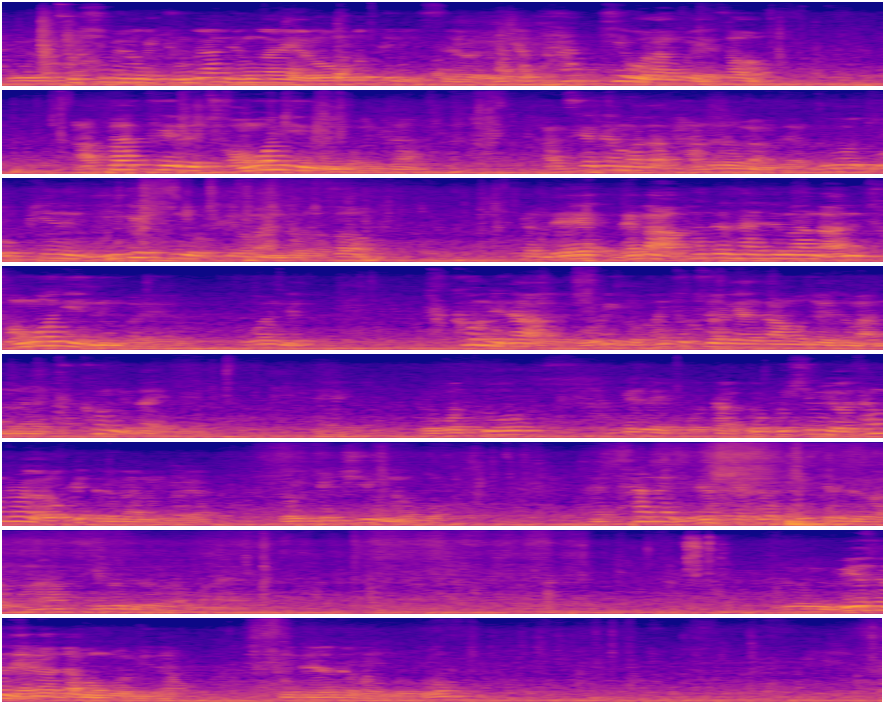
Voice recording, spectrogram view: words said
그 보시면 여기 중간 중간에 이런 것들이 있어요. 여기 파티오라고 해서 아파트에도 정원이 있는 겁니다. 각 세대마다 다 들어갑니다. 그리고 높이는 2개층 높이로 만들어서 그러니까 내, 내가 아파트 살지만 나는 정원이 있는 거예요. 그건 이제 특허입니다. 우리 그 건축설계사무소에서 만드는 특허입니다. 이게. 네. 이것도 하게 되고 다 보시면 여기 상자가 이렇게 들어가는 거예요. 여기 주치임 놓고 네, 차는 이렇게 해서 이렇게 들어가거나 뒤로 들어가거나 위에서 내려다 본 겁니다. 내려다 본 거고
